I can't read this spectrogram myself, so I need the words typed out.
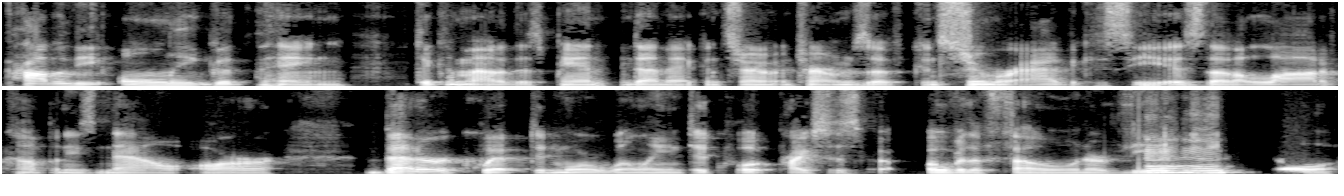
probably the only good thing to come out of this pandemic in, in terms of consumer advocacy is that a lot of companies now are better equipped and more willing to quote prices over the phone or via mm-hmm. email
